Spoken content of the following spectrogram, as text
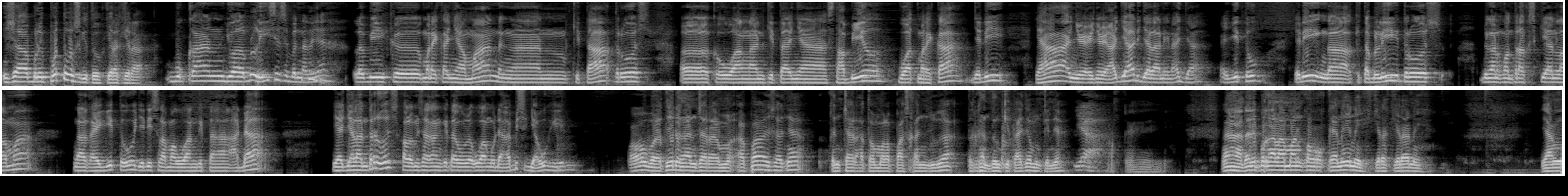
bisa beli putus gitu kira-kira? Bukan jual beli sih sebenarnya, lebih ke mereka nyaman dengan kita, terus eh, keuangan kitanya stabil buat mereka. Jadi ya enjoy enjoy aja, dijalanin aja kayak gitu. Jadi nggak kita beli terus dengan kontrak sekian lama nggak kayak gitu. Jadi selama uang kita ada ya jalan terus. Kalau misalkan kita udah uang udah habis jauhin. Oh berarti dengan cara apa istilahnya kencan atau melepaskan juga tergantung kitanya mungkin ya. Ya. Oke. Nah dari pengalaman Koko Kenny nih kira-kira nih yang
